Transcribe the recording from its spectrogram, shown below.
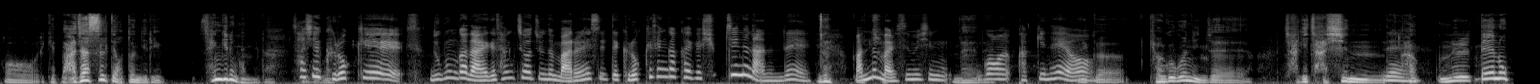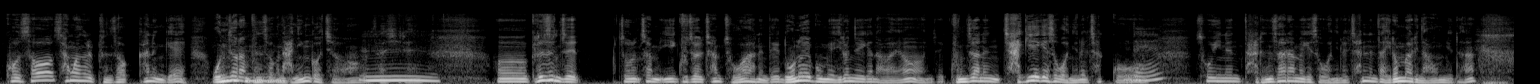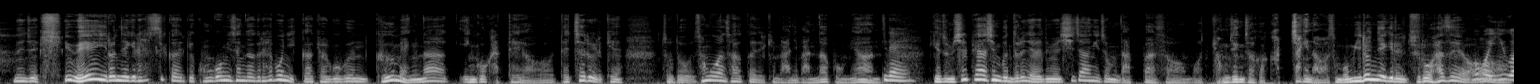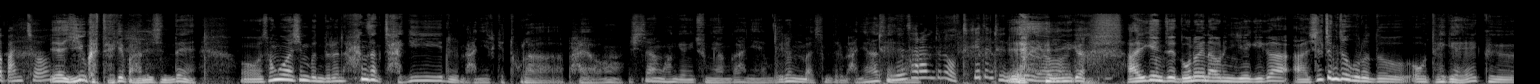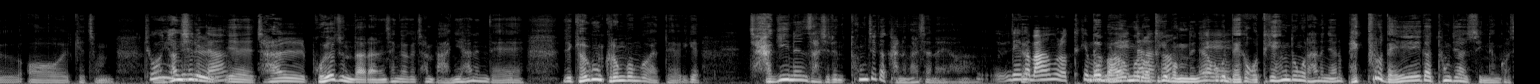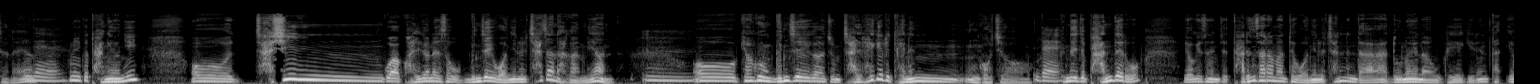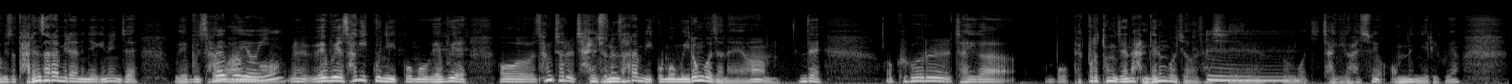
어, 이렇게 맞았을 때 어떤 일이 생기는 겁니다. 사실 그렇게 누군가 나에게 상처 주는 말을 했을 때 그렇게 생각하기가 쉽지는 않은데 네, 맞는 그렇죠. 말씀이신 네네. 네. 것 같긴 해요. 그러니까 결국은 이제 자기 자신을 네. 떼놓고서 상황을 분석하는 게 온전한 음. 분석은 아닌 거죠. 사실은. 음. 어 그래서 이제 저는 참 이 구절 참 좋아하는데 논어에 보면 이런 얘기가 나와요. 이제 군자는 자기에게서 원인을 찾고 네. 소인은 다른 사람에게서 원인을 찾는다 이런 말이 나옵니다. 근데 이제 왜 이런 얘기를 했을까 이렇게 곰곰이 생각을 해보니까 결국은 그 맥락인 것 같아요. 대체로 이렇게 저도 성공한 사업가들 이렇게 많이 만나보면 네. 이게 좀 실패하신 분들은 예를 들면 시장이 좀 나빠서 뭐 경쟁자가 갑자기 나와서 뭐 이런 얘기를 주로 하세요. 뭐가 이유가 많죠. 예, 이유가 되게 많으신데 어, 성공하신 분들은 항상 자기를 많이 이렇게 돌아봐요. 시장 환경이 중요한 거 아니에요? 뭐 이런 말씀들을 많이 하세요. 되는 사람들은 어떻게든 되는군요. 예, 그러니까 아 이게 이제 논어에 나오는 이 얘기가 아 실증적으로도 어 되게 그 어 이렇게 좀 좋은 어, 현실을 예, 잘 보여준다라는 생각을 참 많이 하는데 이제 결국은 그런 건 것 같아요. 이게 자기는 사실은 통제가 가능하잖아요. 내가 그러니까 마음을 어떻게 먹느냐 내 마음을 어떻게 먹느냐 네. 혹은 내가 어떻게 행동을 하느냐는 100% 내가 통제할 수 있는 거잖아요. 네. 그러니까 당연히 어 자신과 관련해서 문제의 원인을 찾아 나가면 음. 어, 결국 문제가 좀 잘 해결이 되는 거죠. 네. 근데 이제 반대로 여기서 이제 다른 사람한테 원인을 찾는다. 논어에 나온 그 얘기는 다, 여기서 다른 사람이라는 얘기는 이제 외부 상황, 외부 요인? 뭐, 예, 외부에 사기꾼이 있고 뭐 외부에 어, 상처를 잘 주는 사람이 있고 뭐, 뭐 이런 거잖아요. 근데 어, 그거를 자기가 뭐100% 통제는 안 되는 거죠, 사실. 음. 뭐 자기가 할 수 없는 일이고요.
